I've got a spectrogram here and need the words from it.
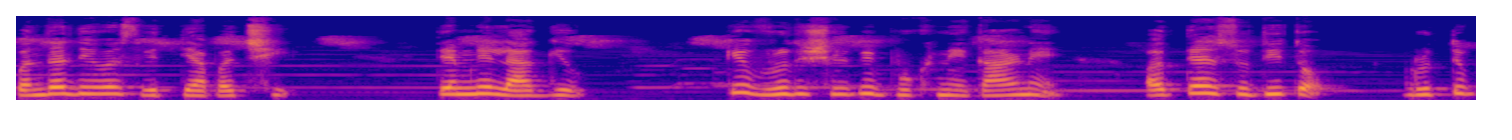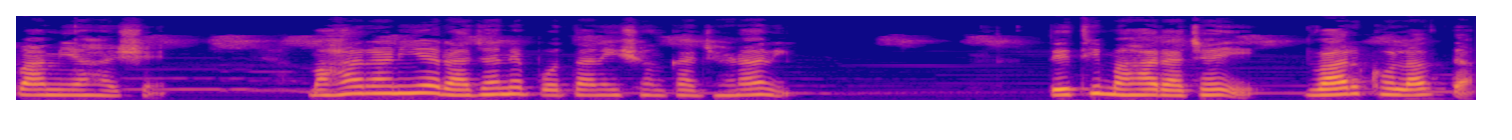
પંદર દિવસ વીત્યા પછી તેમને લાગ્યું કે વૃદ્ધ શિલ્પી ભૂખને કારણે અત્યાર સુધી તો મૃત્યુ પામ્યા હશે. મહારાણીએ રાજાને પોતાની શંકા જણાવી. તેથી મહારાજાએ દ્વાર ખોલાવતા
